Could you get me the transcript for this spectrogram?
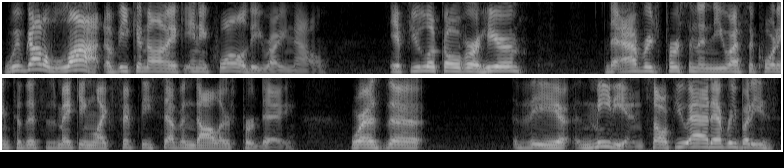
We've got a lot of economic inequality right now. If you look over here, the average person in the U.S., according to this, is making like $57 per day. Whereas the the median, so if you add everybody's,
